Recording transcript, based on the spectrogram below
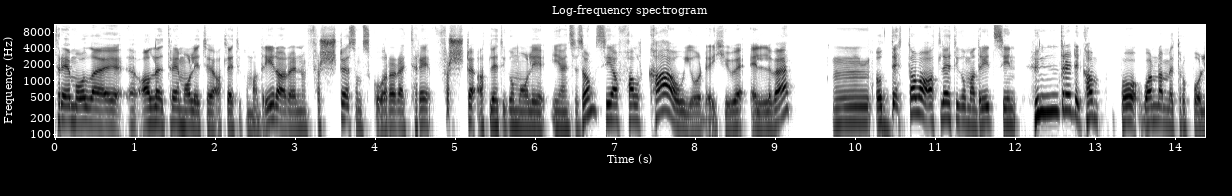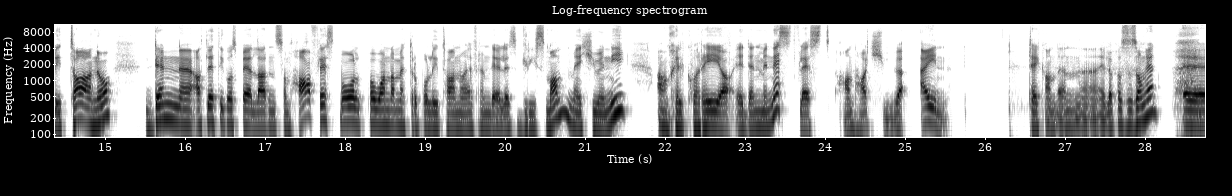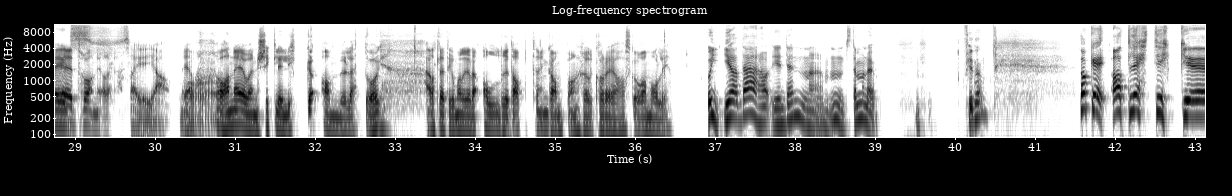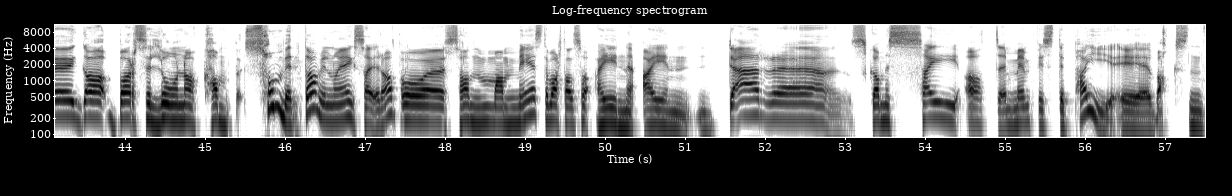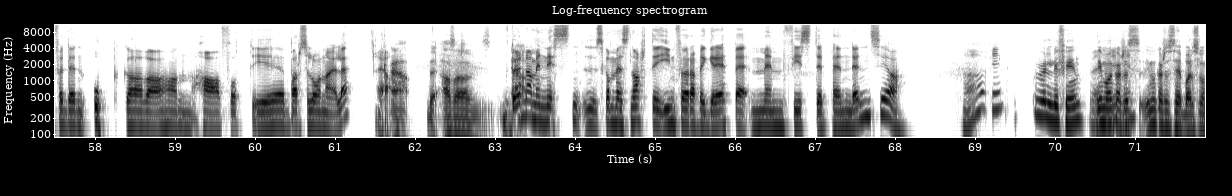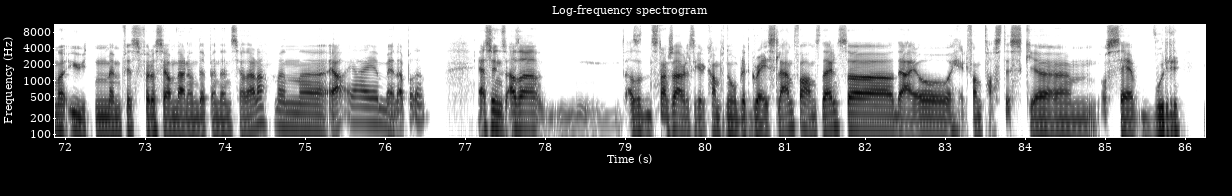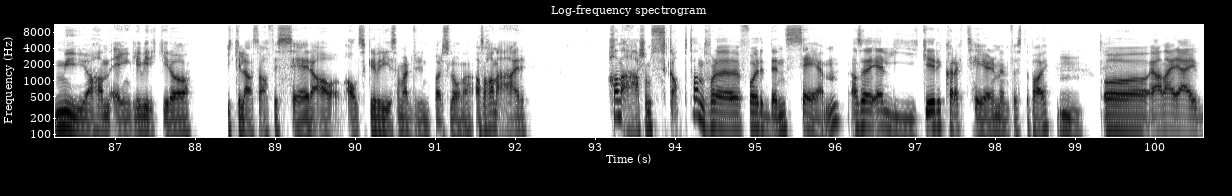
alle tre mål til Atletico Madrid. Han er den første som skåra de tre første Atletico-målene i en sesong, siden Falcao gjorde det i 2011. Mm, og dette var Atletico Madrid sin hundrede kamp på Wanda Metropolitano. Den eh, Atletico-spilleren som har flest mål på Wanda Metropolitano, er fremdeles Grismann med 29. Angel Correa er den med nest flest. Han har 21. Tar han den eh, i løpet av sesongen? Jeg tror han gjør det. Sier ja. Ja. Og han er jo en skikkelig lykkeamulett òg. Atletico Madrid har aldri tapt en kamp Angel Correa har skåra mål i. Oi, ja, der har ja, den eh, mm, Stemmer det. Fin den. Ok, Atletic eh, ga Barcelona kamp som venta, vil nå jeg si, da, på eh, San Mames. Det ble altså 1-1 der. Eh, skal vi si at Memphis Depay er voksen for den oppgaven han har fått i Barcelona, eller? Ja. Ja, det, altså ja. vi nesten, skal vi snart innføre begrepet Memphis dependencia? ja, fin. Veldig fin. Vi må, kanskje, kanskje, vi må kanskje se Barcelona uten Memphis for å se om det er noen dependencia der, da. Men eh, ja, jeg er med deg på den. Jeg syns altså, altså Snart så er vel sikkert Camp Nou blitt Graceland for hans del, så det er jo helt fantastisk uh, å se hvor mye han egentlig virker å ikke la seg affisere av alt skriveriet som har vært rundt Barcelona. Altså, han er han er som skapt han, for, det, for den scenen. Altså, Jeg liker karakteren Memphis Depay. Mm. Og ja, nei, jeg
